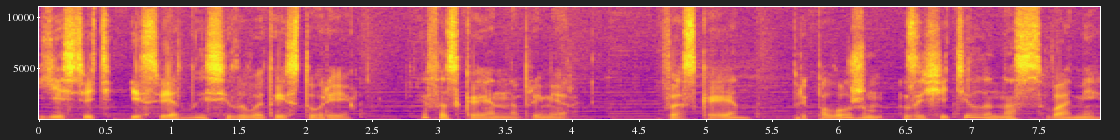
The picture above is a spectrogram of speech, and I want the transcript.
Есть ведь и светлые силы в этой истории. ФСКН, например. ФСКН, предположим, защитила нас с вами,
